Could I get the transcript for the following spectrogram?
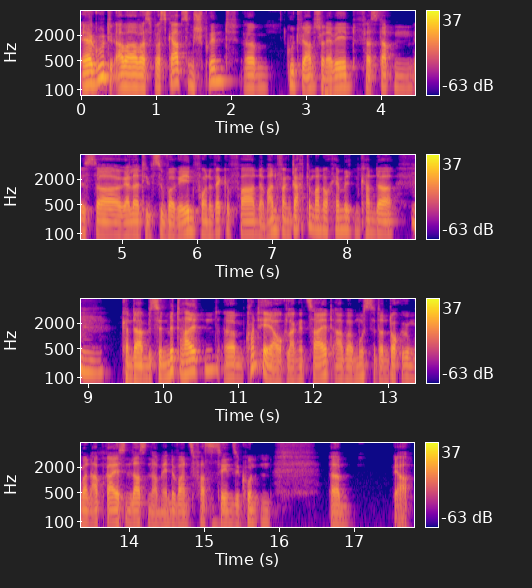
Ja, gut, aber was, was gab's im Sprint? Ähm, gut, wir haben es schon erwähnt. Verstappen ist da relativ souverän vorne weggefahren. Am Anfang dachte man noch, Hamilton kann da Mhm. kann da ein bisschen mithalten. Ähm, konnte er ja auch lange Zeit, aber musste dann doch irgendwann abreißen lassen. Am Ende waren es fast zehn Sekunden. Ähm, ja,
